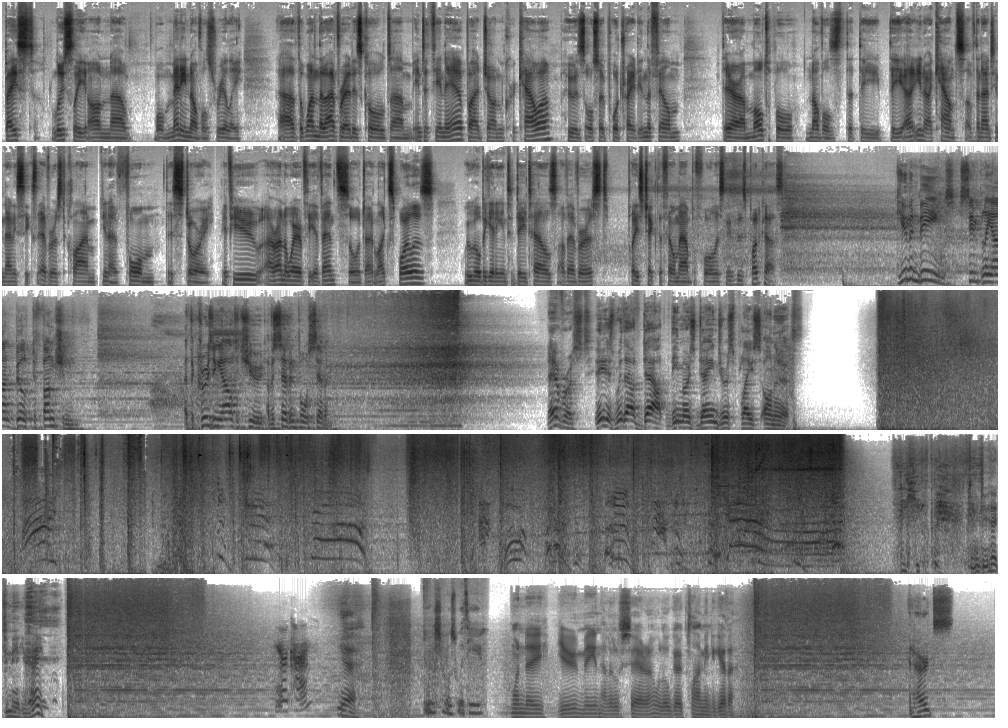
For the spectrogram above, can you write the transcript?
based loosely on, uh, well, many novels, really. Uh, the one that I've read is called um, Into Thin Air by Jon Krakauer, who is also portrayed in the film. There are multiple novels that the the uh, you know accounts of the 1996 Everest climb you know form this story. If you are unaware of the events or don't like spoilers, we will be getting into details of Everest. Please check the film out before listening to this podcast. Human beings simply aren't built to function at the cruising altitude of a 747. Everest is without doubt the most dangerous place on Earth. Don't do that to me again, eh? You okay? Yeah. I wish I was with you. One day, you, me, and that little Sarah will all go climbing together. It hurts.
